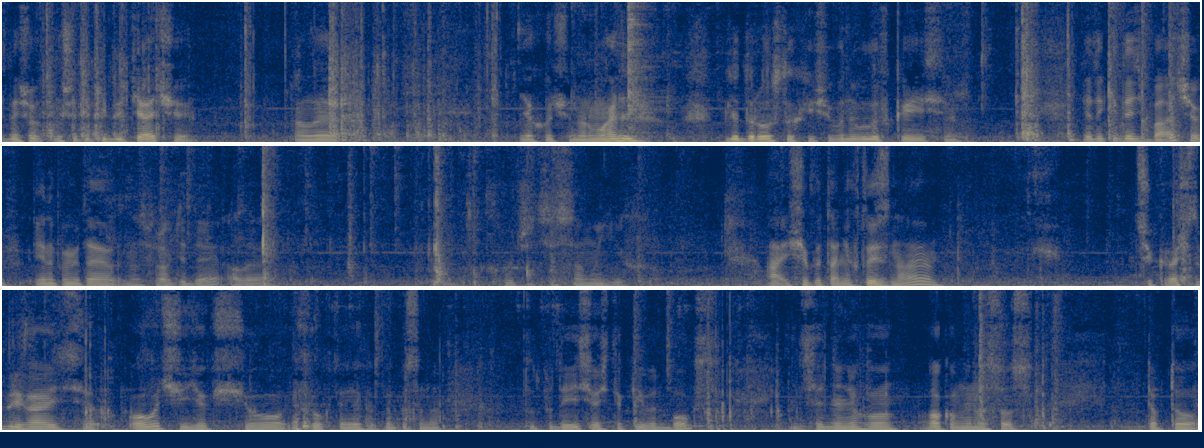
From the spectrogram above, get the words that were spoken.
Знайшов лише такі дитячі, але я хочу нормальні для дорослих і щоб вони були в кейсі. Я такі десь бачив, я не пам'ятаю насправді де, але хочеться саме їх. А, і ще питання, хтось знає? Чи краще зберігаються овочі, якщо і фрукти, як тут написано. Тут подається ось такий от бокс, і це для нього вакуумний насос. Тобто,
